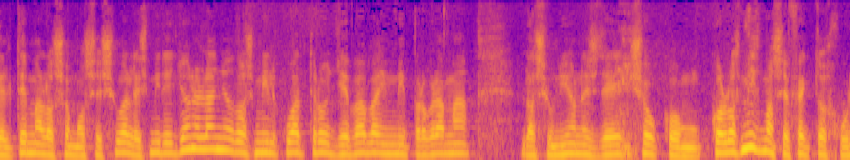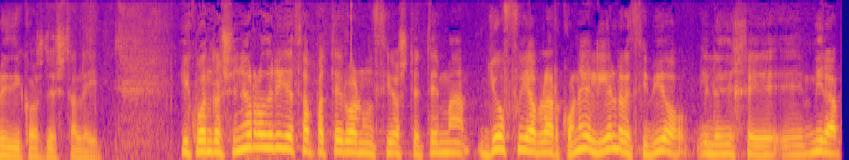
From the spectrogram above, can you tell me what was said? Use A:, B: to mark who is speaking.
A: del tema de los homosexuales. Mire, yo en el año 2004 llevaba en mi programa las uniones de hecho con, con los mismos efectos jurídicos de esta ley. Y cuando el señor Rodríguez Zapatero anunció este tema, yo fui a hablar con él y él recibió y le dije, eh, mira,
